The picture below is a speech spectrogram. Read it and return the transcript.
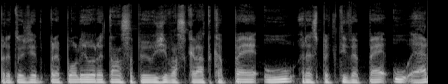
pretože pre polyuretán sa využíva skrátka PU, respektíve PUR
